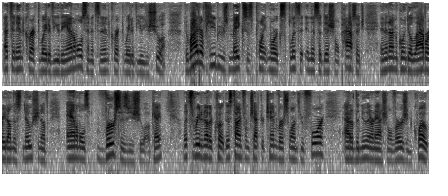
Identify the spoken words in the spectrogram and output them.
That's an incorrect way to view the animals, and it's an incorrect way to view Yeshua. The writer of Hebrews makes his point more explicit in this additional passage, and then I'm going to elaborate on this notion of animals versus Yeshua, okay? Let's read another quote, this time from chapter 10, verse 1 through 4, out of the New International Version. Quote,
